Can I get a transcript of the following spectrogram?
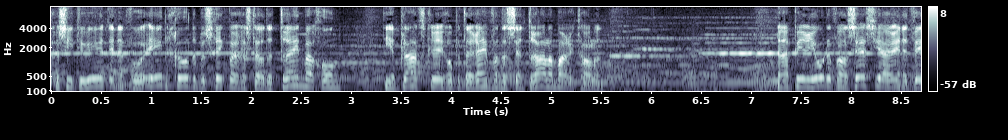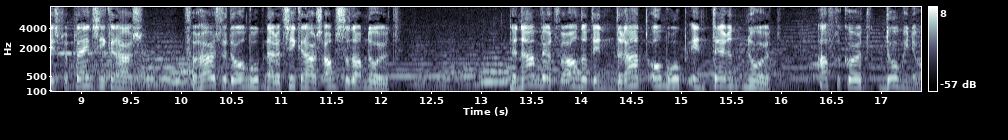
gesitueerd in een voor één gulden beschikbaar gestelde treinwagon die een plaats kreeg op het terrein van de centrale markthallen. Na een periode van zes jaar in het Weesperplein ziekenhuis verhuisde de omroep naar het ziekenhuis Amsterdam-Noord. De naam werd veranderd in Draadomroep Intern Noord afgekort Domino.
